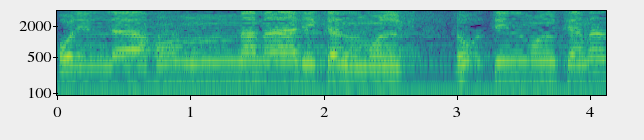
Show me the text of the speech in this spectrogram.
قل اللهم مالك الملك تؤتي الملك من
